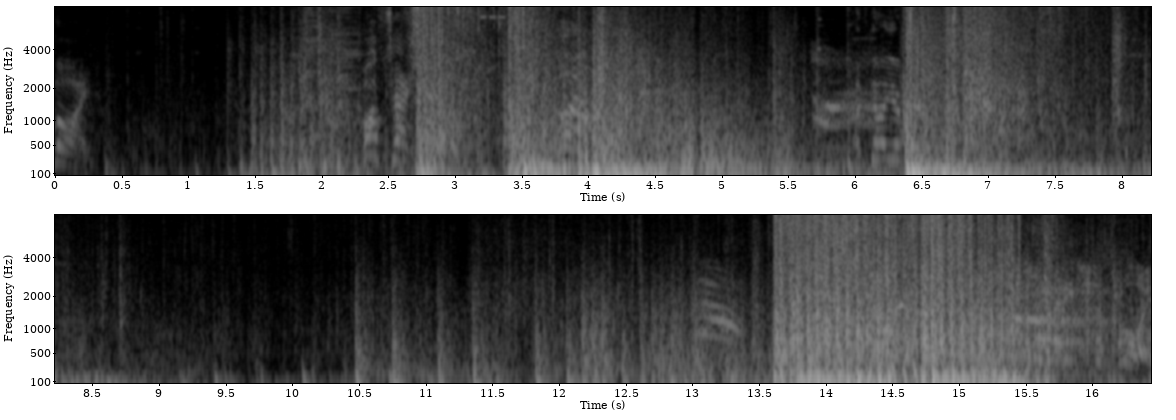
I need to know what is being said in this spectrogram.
Mine. Contact. I've got your back. Deploy.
